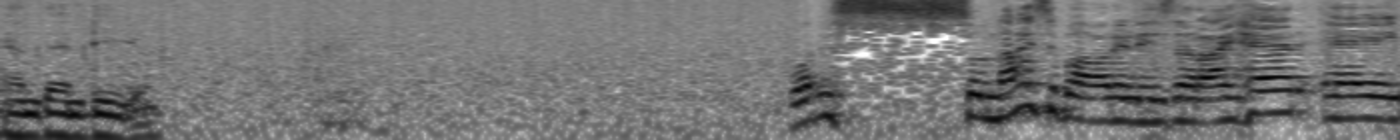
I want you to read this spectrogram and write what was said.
and then du. What is so nice about it is that I had a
